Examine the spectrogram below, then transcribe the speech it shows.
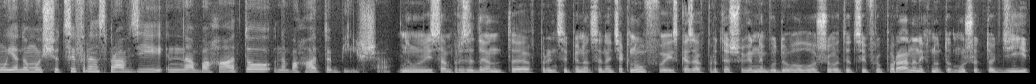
Тому я думаю, що цифра насправді набагато набагато більша. Ну і сам президент в принципі на це натякнув і сказав про те, що він не буде оголошувати цифру поранених. Ну тому що тоді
